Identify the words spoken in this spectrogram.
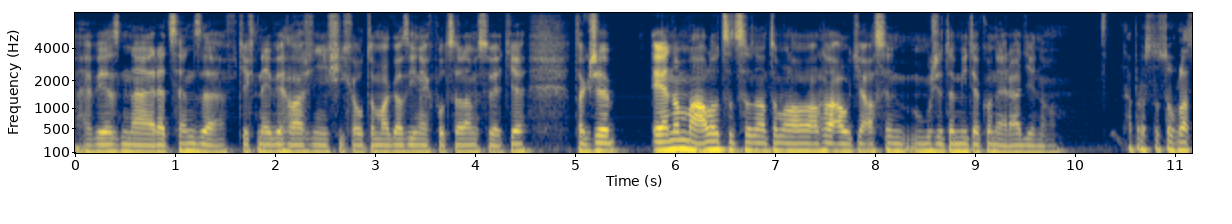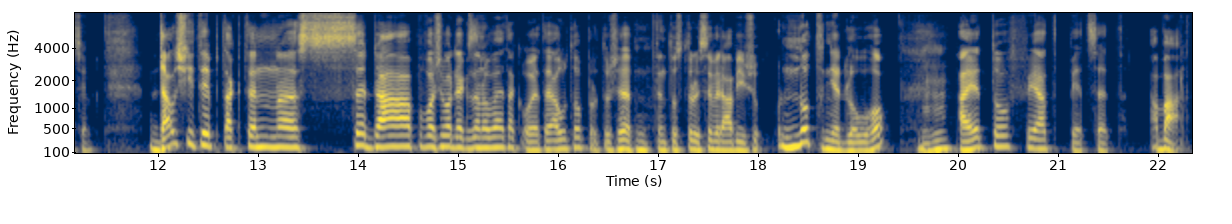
hvězdné recenze v těch nejvyhláženějších automagazínech po celém světě, takže jenom málo, co, co na tom autě asi můžete mít jako neradi, no. Naprosto souhlasím. Další typ, tak ten se dá považovat jak za nové, tak ojeté auto, protože tento stroj se vyrábí už notně dlouho mm-hmm. a je to Fiat 500 Abarth.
